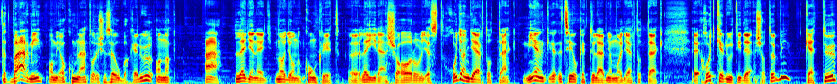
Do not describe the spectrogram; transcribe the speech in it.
tehát bármi, ami akkumulátor és az EU-ba kerül, annak A. legyen egy nagyon konkrét leírása arról, hogy ezt hogyan gyártották, milyen CO2 lábnyommal gyártották, hogy került ide, stb. Kettő,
